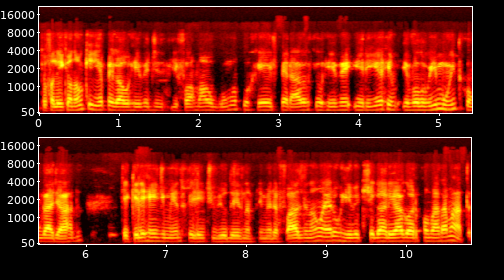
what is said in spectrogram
que eu falei que eu não queria pegar o River de, de forma alguma, porque eu esperava que o River iria evoluir muito com o Gadiardo, que aquele rendimento que a gente viu dele na primeira fase não era o River que chegaria agora para o mata-mata.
